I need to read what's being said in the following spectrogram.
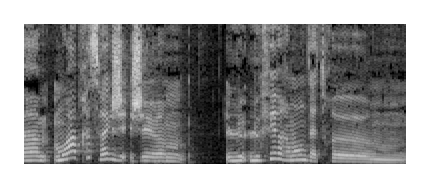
Euh, Moi, après, c'est vrai que j'ai, euh, le, fait vraiment d'être euh,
